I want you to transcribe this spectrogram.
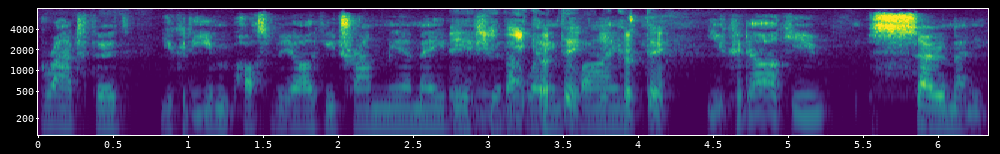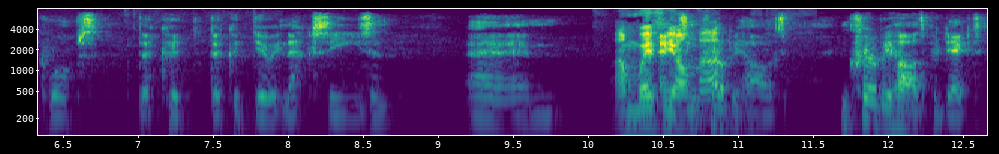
Bradford. You could even possibly argue Tranmere, maybe if You, you're that you way could do. You inclined. could do. You could argue so many clubs that could that could do it next season. Um, I'm with you on that. incredibly hard, incredibly hard to predict.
